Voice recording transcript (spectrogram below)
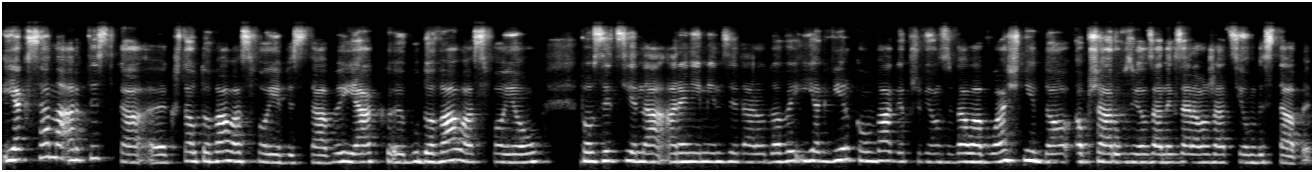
jak sama artystka e, kształtowała swoje wystawy, jak e, budowała swoją pozycję na arenie międzynarodowej i jak wielką wagę przywiązywała właśnie do obszarów związanych z aranżacją wystawy.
